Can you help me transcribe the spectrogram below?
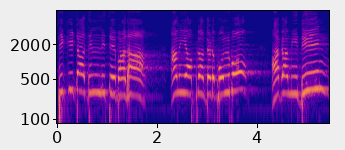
টিকিটা দিল্লিতে বাঁধা। আমি আপনাদের বলব, আগামী দিন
